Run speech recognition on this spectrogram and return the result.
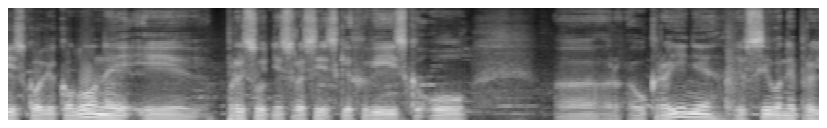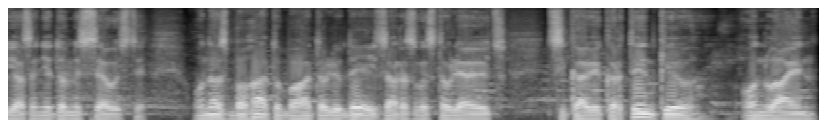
військові колони і присутність російських військ у Україні, і всі вони прив'язані до місцевості. У нас багато-багато людей зараз виставляють цікаві картинки онлайн.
